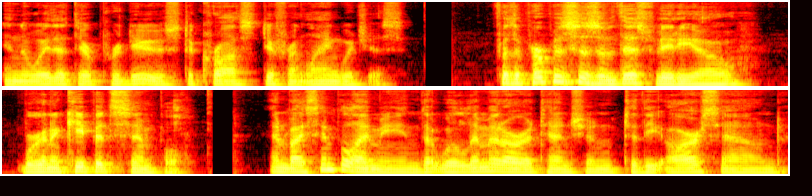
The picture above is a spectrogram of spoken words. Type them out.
in the way that they're produced across different languages. For the purposes of this video, we're going to keep it simple. And by simple, I mean that we'll limit our attention to the R sound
